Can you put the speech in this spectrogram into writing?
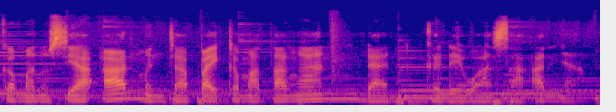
kemanusiaan mencapai kematangan dan kedewasaannya.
